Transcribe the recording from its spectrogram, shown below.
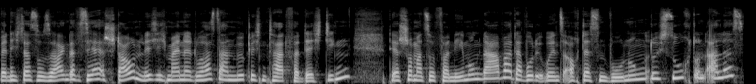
wenn ich das so sagen darf, sehr erstaunlich. Ich meine, du hast da einen möglichen Tatverdächtigen, der schon mal zur Vernehmung da war. Da wurde übrigens auch dessen Wohnung durchsucht und alles.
